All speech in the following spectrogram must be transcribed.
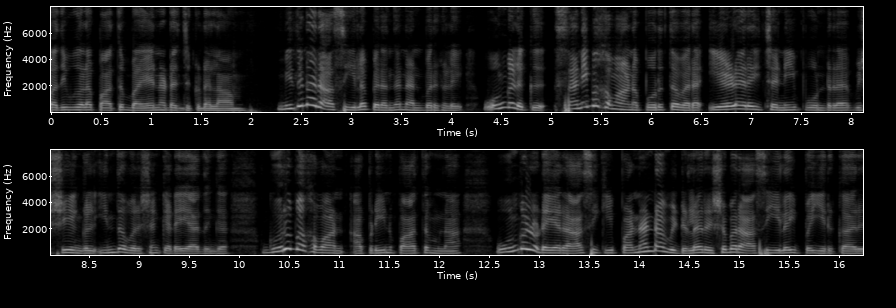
பதிவுகளை பார்த்து பயனடைஞ்சுக்கிடலாம். மிதுன ராசியில் பிறந்த நண்பர்களே உங்களுக்கு சனி பகவானை பொறுத்தவரை ஏழரை சனி போன்ற விஷயங்கள் இந்த வருஷம் கிடையாதுங்க. குரு பகவான் அப்படின்னு பார்த்தோம்னா உங்களுடைய ராசிக்கு பன்னெண்டாம் வீட்டில் ரிஷப ராசியில் இப்போ இருக்கார்.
